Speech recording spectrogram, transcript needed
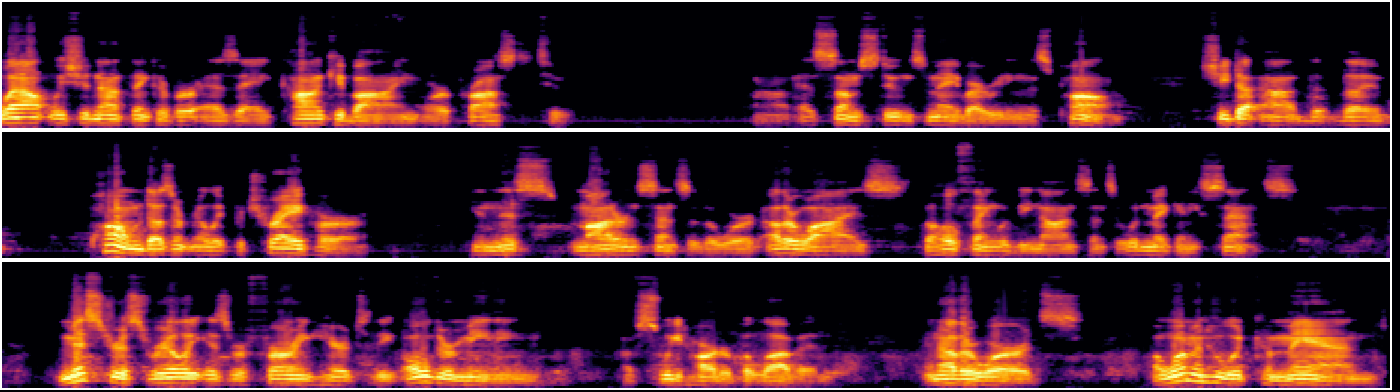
Well, we should not think of her as a concubine or a prostitute, uh, as some students may by reading this poem. She do, uh, the, the poem doesn't really portray her in this modern sense of the word. Otherwise, the whole thing would be nonsense. It wouldn't make any sense. Mistress really is referring here to the older meaning of sweetheart or beloved. In other words, a woman who would command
